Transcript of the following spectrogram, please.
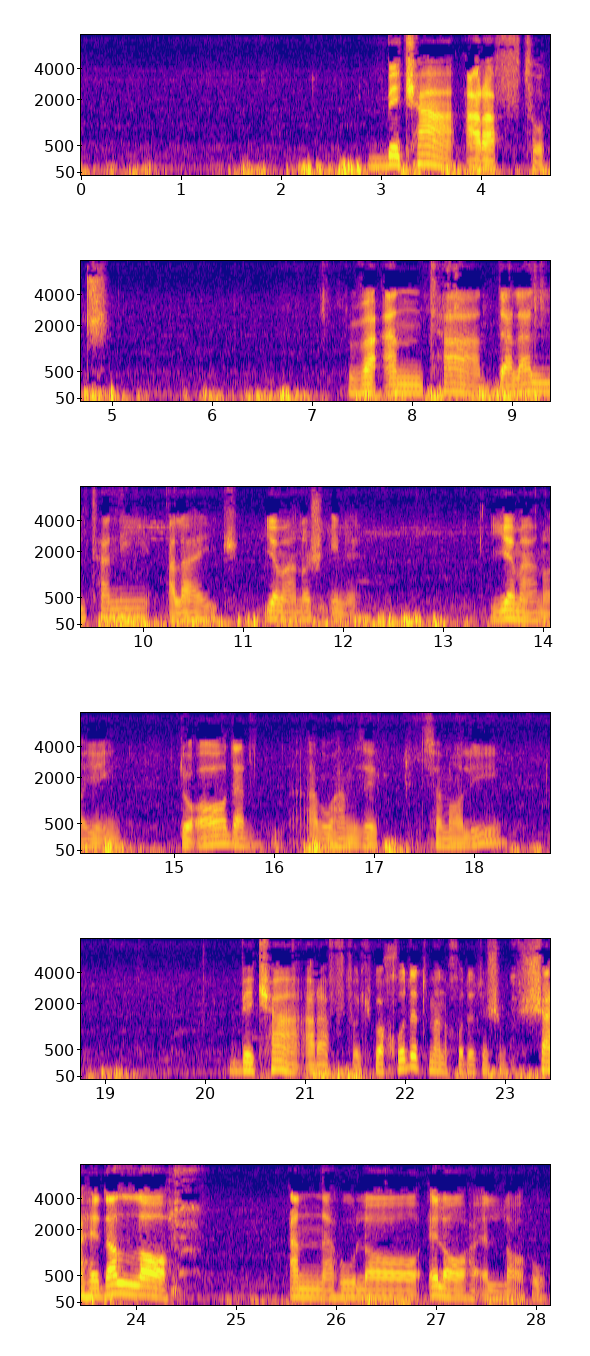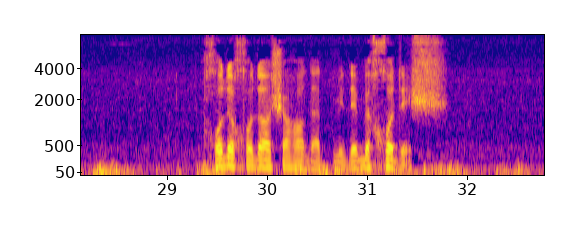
بک عرفتک؟ و انت دللتنی علیک. یه معناش اینه. یه معنای این دعا در ابو حمزه سمالی. بکه عرفتک؟ با خودت من خودتشم. شهد الله. انه لا اله الا هو. خود خدا شهادت میده به خودش.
